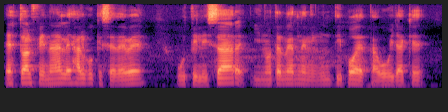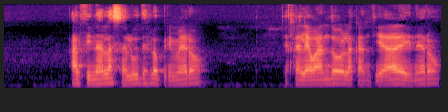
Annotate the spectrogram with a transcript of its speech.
Esto al final es algo que se debe utilizar y no tenerle ningún tipo de tabú, ya que al final la salud es lo primero, relevando la cantidad de dinero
